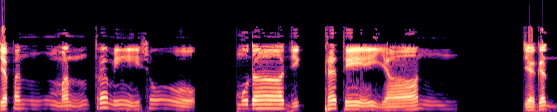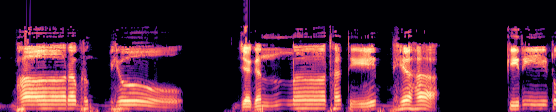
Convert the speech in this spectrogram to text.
जपन्मन्त्रमीशो मुदा जिघ्रते यान् जगद्भारभृद्भ्यो जगन्नाथतेभ्यः किरीटोज्ज्वलेभ्यो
